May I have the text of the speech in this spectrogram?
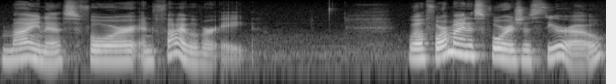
minus 4 and 5 over 8. Well, 4 minus 4 is just 0,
